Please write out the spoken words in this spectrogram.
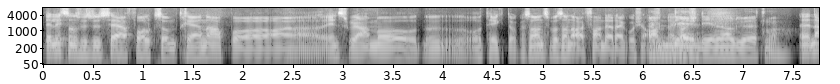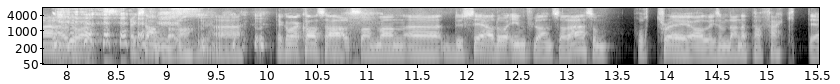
det er litt sånn som hvis du ser folk som trener på eh, Instagram og, og, TikTok og sånn, så bare sånn Oi, faen, det der går ikke an. Det kan er ikke dine algoritmer. Eh, Nei, nei, det var et eksempel. da. Eh, Det kan være hva som helst, sant? men eh, du ser da influensere som portrayer liksom denne perfekte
